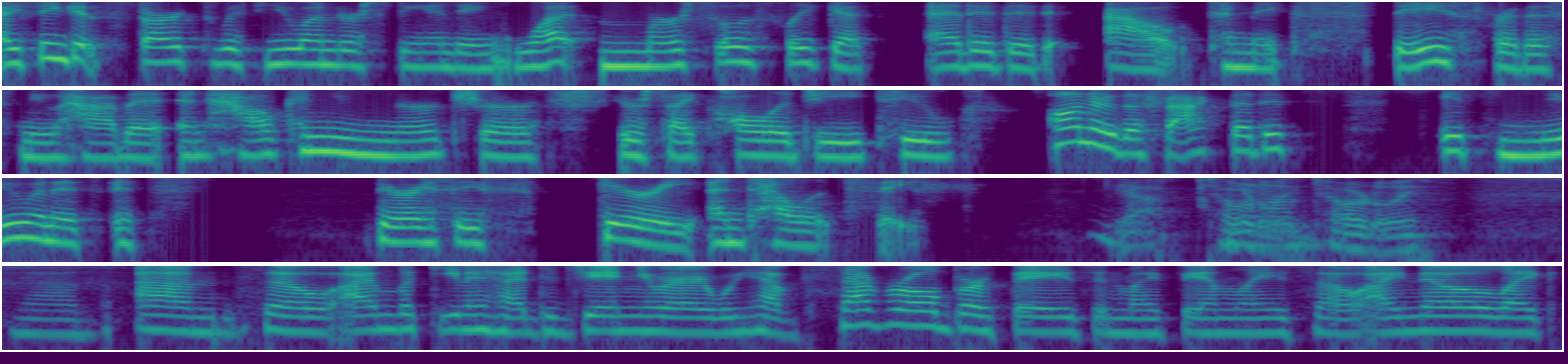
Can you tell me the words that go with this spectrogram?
I think it starts with you understanding what mercilessly gets edited out to make space for this new habit and how can you nurture your psychology to honor the fact that it's it's new and it's it's dare I say scary until it's safe. Yeah, totally, yeah. totally. Yeah. Um, so I'm looking ahead to January. We have several birthdays in my family. So I know like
